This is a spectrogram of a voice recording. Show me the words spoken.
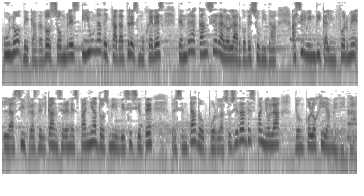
Uno de cada dos hombres y una de cada tres mujeres tendrá cáncer a lo largo de su vida. Así lo indica el informe Las cifras del cáncer en España 2017, presentado por la Sociedad Española de Oncología Médica.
